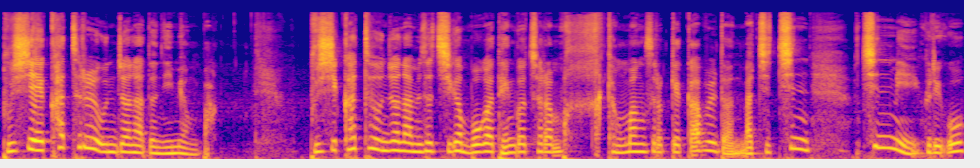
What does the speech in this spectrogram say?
부시의 카트를 운전하던 이명박. 부시 카트 운전하면서 지가 뭐가 된 것처럼 막 경망스럽게 까불던 마치 친 친미 그리고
